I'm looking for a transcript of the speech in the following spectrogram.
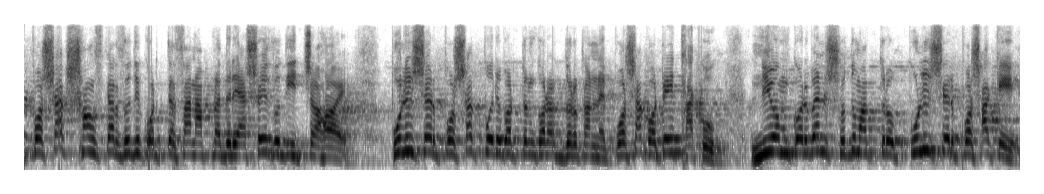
পোশাক সংস্কার যদি করতে চান, আপনাদের এসেই যদি ইচ্ছা হয়, পুলিশের পোশাক পরিবর্তন করার দরকার নেই। পোশাক ওটাই থাকুক। নিয়ম করবেন, শুধুমাত্র পুলিশের পোশাকে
